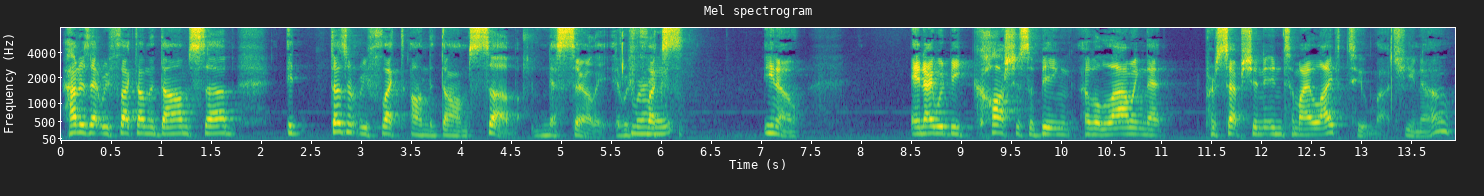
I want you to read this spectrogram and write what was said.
How does that reflect on the dom sub? It doesn't reflect on the dom sub necessarily. It reflects, Right. you know. And I would be cautious of being of allowing that perception into my life too much, you know?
